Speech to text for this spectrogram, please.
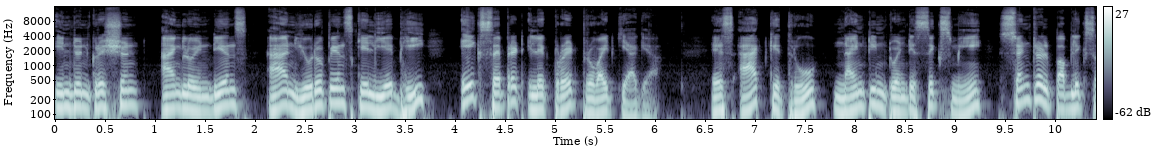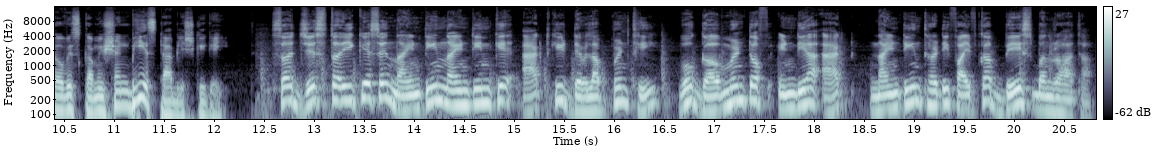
Indian Christian, Anglo Indians and Europeans के लिए भी एक सेपरेट इलेक्टोरेट प्रोवाइड किया गया। इस एक्ट के थ्रू 1926 में सेंट्रल पब्लिक सर्विस कमीशन भी स्टैब्लिश की गई। सर, जिस तरीके से 1919 के एक्ट की डेवलपमेंट थी, वो गवर्नमेंट ऑफ़ इंडिया एक्ट 1935 का बेस बन रहा था।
